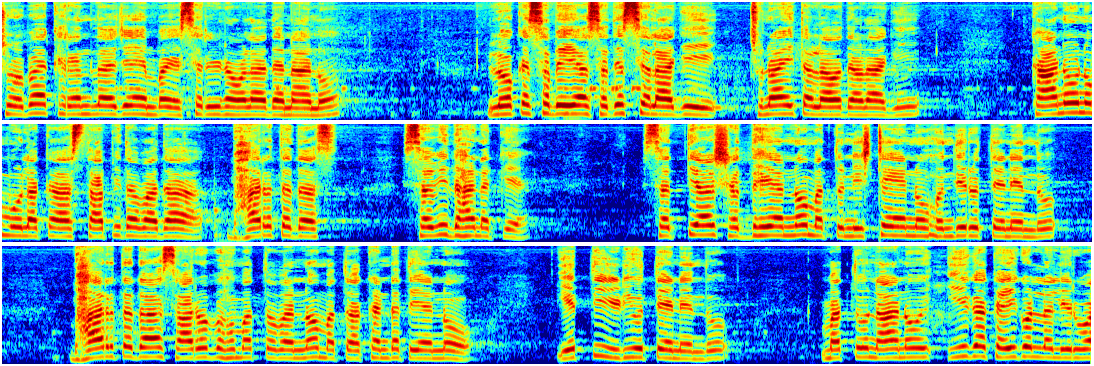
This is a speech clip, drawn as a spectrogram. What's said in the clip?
ಶೋಭಾ ಕರಂದ್ಲಾಜೆ ಎಂಬ ಹೆಸರಿನವಳಾದ ನಾನು. ಲೋಕಸಭೆಯ ಸದಸ್ಯರಾಗಿ ಚುನಾಯಿತಳಾದಳಾಗಿ, ಕಾನೂನು ಮೂಲಕ ಸ್ಥಾಪಿತವಾದ ಭಾರತದ ಸಂವಿಧಾನಕ್ಕೆ ಸತ್ಯ, ಶ್ರದ್ಧೆಯನ್ನು ಮತ್ತು ನಿಷ್ಠೆಯನ್ನು ಹೊಂದಿರುತ್ತೇನೆಂದು, ಭಾರತದ ಸಾರ್ವಭೌಮತ್ವವನ್ನು ಮತ್ತು ಅಖಂಡತೆಯನ್ನು ಎತ್ತಿ ಹಿಡಿಯುತ್ತೇನೆಂದು ಮತ್ತು ನಾನು ಈಗ ಕೈಗೊಳ್ಳಲಿರುವ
